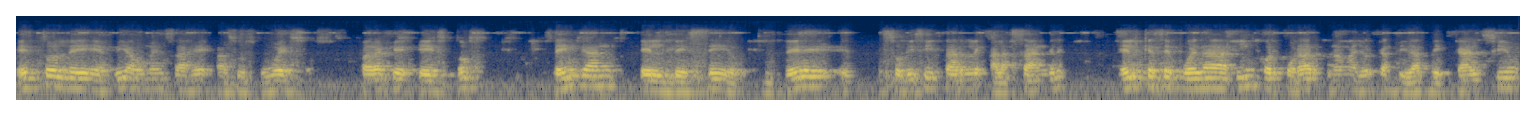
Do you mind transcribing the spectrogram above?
esto le envía un mensaje a sus huesos para que estos tengan el deseo de solicitarle a la sangre el que se pueda incorporar una mayor cantidad de calcio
